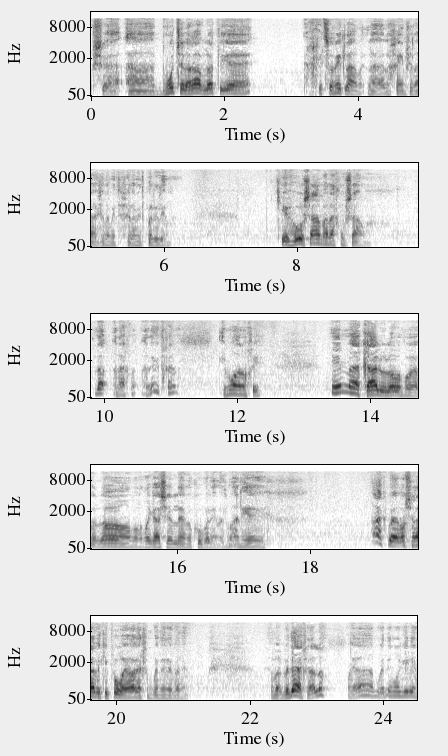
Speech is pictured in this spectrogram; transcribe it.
שהדמות של הרב לא תהיה חיצונית לחיים של המתפללים. כי הוא שם ואנחנו שם. לא, אנחנו, אני איתכם, עמו אנוכי. אם הקהל הוא לא, לא במדרגה של מקובלים, אז אני... רק בראש שנה וכיפור היה הולך עם בגדים לבנים. אבל בדרך כלל לא, היה בגדים רגילים.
